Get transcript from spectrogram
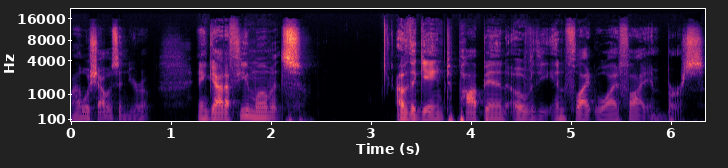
I wish I was in Europe, and got a few moments of the game to pop in over the in flight Wi Fi and bursts.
